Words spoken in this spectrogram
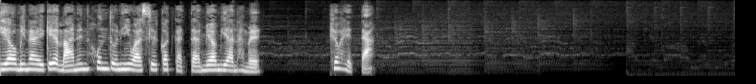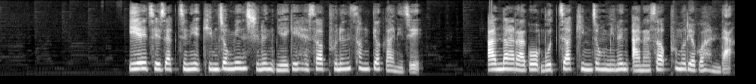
이어 미나에게 많은 혼돈이 왔을 것 같다며 미안함을 표했다. 이에 제작진이 김종민 씨는 얘기해서 푸는 성격 아니지. 안나라고 묻자 김종민은 안아서 품으려고 한다.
